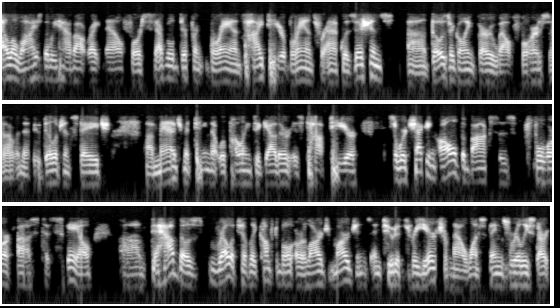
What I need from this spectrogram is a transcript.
LOIs that we have out right now for several different brands, high tier brands for acquisitions, uh, those are going very well for us uh, in the due diligence stage uh, management team that we're pulling together is top tier. So we're checking all of the boxes for us to scale. Um, to have those relatively comfortable or large margins in two to three years from now once things really start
